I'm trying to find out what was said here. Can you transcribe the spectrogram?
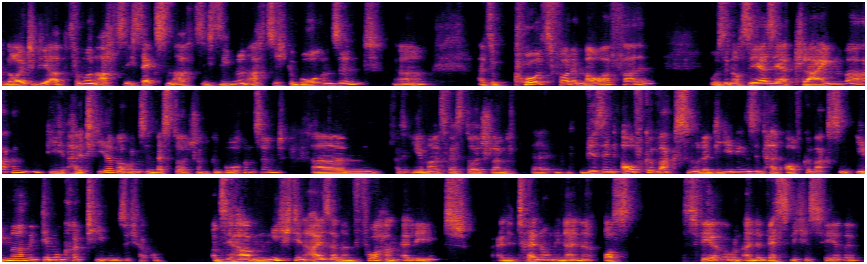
Leute, die ab 85, 86, 87 geboren sind, ja, also kurz vor dem Mauerfall, wo sie noch sehr, sehr klein waren, die halt hier bei uns in Westdeutschland geboren sind, ähm, also ehemals Westdeutschland. Äh, wir sind aufgewachsen oder diejenigen sind halt aufgewachsen immer mit Demokratie um sich herum. Und sie haben nicht den eisernen Vorhang erlebt, eine Trennung in eine Ostsphäre und eine westliche Sphäre,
